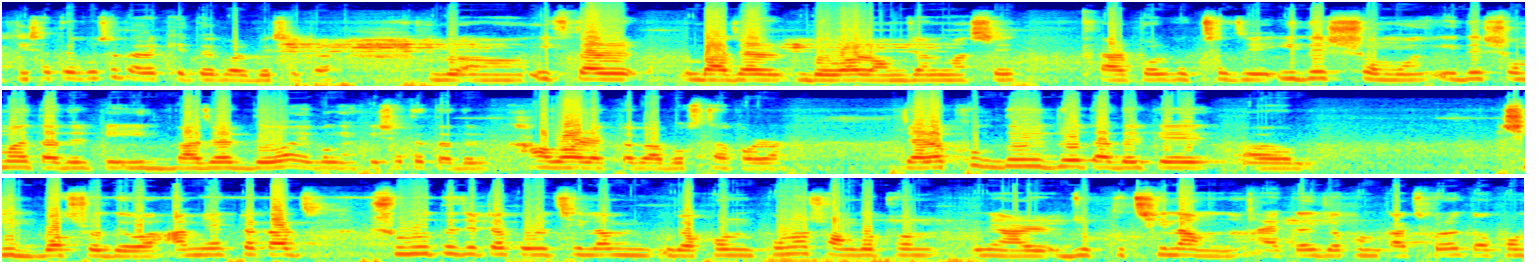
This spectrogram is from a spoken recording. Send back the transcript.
একই সাথে বসে তারা খেতে পারবে সেটা। ইফতার বাজার দেওয়া রমজান মাসে। তারপর হচ্ছে যে ঈদের সময় ঈদের সময় তাদেরকে ঈদ বাজার দেওয়া এবং একই সাথে তাদের খাওয়ার একটা ব্যবস্থা করা। যারা খুব দরিদ্র তাদেরকে শীত বস্ত্র দেওয়া। আমি একটা কাজ শুরুতে যেটা করেছিলাম, যখন কোনো সংগঠনে আর যুক্ত ছিলাম না, একাই যখন কাজ করে, তখন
